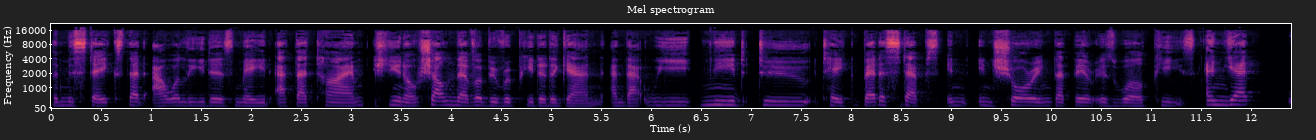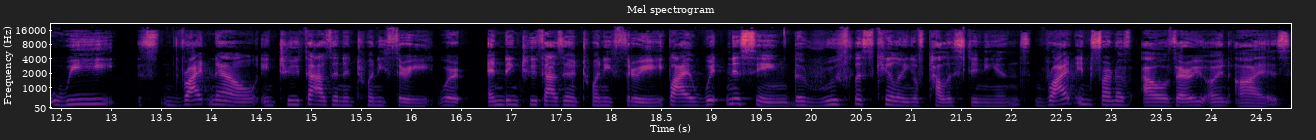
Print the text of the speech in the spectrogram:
the mistakes that our leaders made at that time, you know, shall never be repeated again and that we need to take better steps in ensuring that there is world peace. And yet we right now in 2023, we're ending 2023 by witnessing the ruthless killing of Palestinians right in front of our very own eyes.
